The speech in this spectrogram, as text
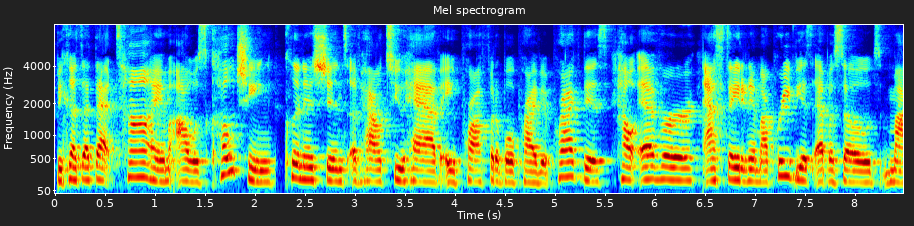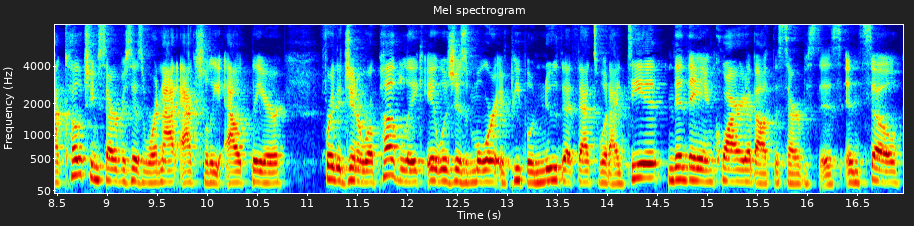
Because at that time, I was coaching clinicians of how to have a profitable private practice. However, as stated in my previous episodes, my coaching services were not actually out there for the general public. It was just more if people knew that that's what I did, then they inquired about the services. And so,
